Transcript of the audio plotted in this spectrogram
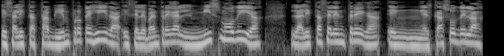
Esa lista está bien protegida y se le va a entregar el mismo día. La lista se le entrega en el caso de la,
